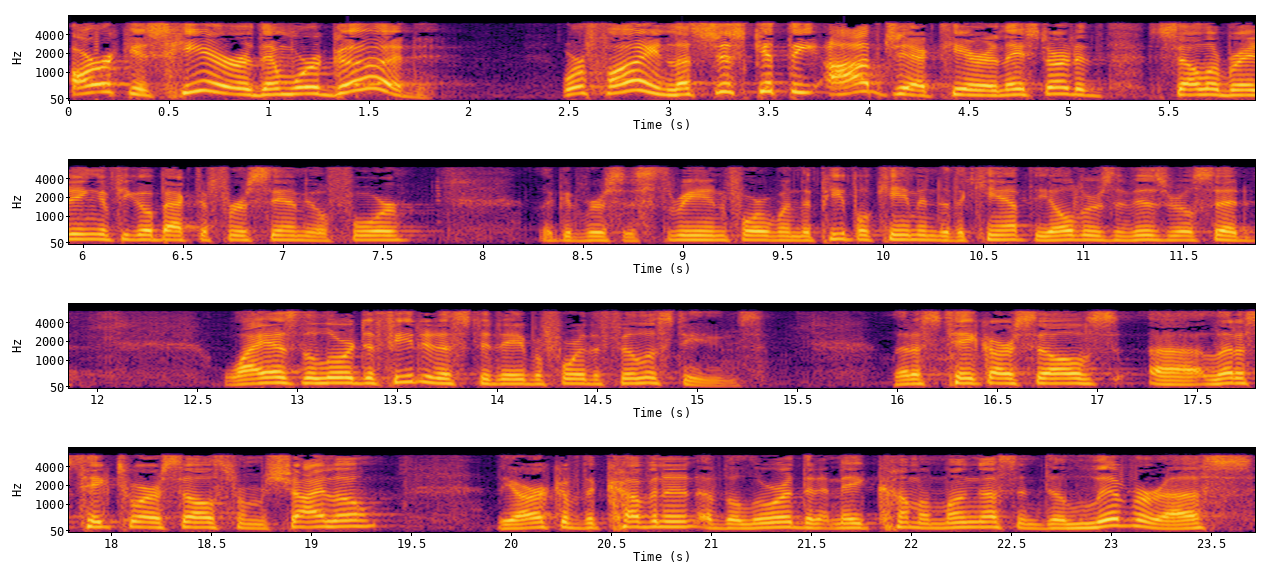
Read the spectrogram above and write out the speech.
ark is here, then we're good. We're fine. Let's just get the object here. And they started celebrating, if you go back to 1 Samuel 4. Look at verses 3 and 4. When the people came into the camp, the elders of Israel said, Why has the Lord defeated us today before the Philistines? Let us take ourselves, uh, let us take to ourselves from Shiloh the ark of the covenant of the Lord, that it may come among us and deliver us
